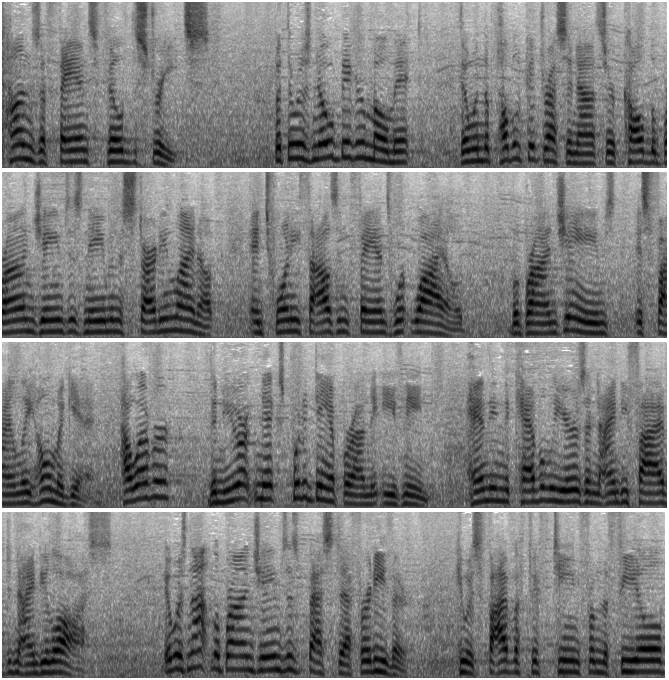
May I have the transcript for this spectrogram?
Tons of fans filled the streets. But there was no bigger moment than when the public address announcer called LeBron James's name in the starting lineup and 20,000 fans went wild. LeBron James is finally home again. However, the New York Knicks put a damper on the evening, handing the Cavaliers a 95 90 loss. It was not LeBron James's best effort either. He was 5 of 15 from the field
